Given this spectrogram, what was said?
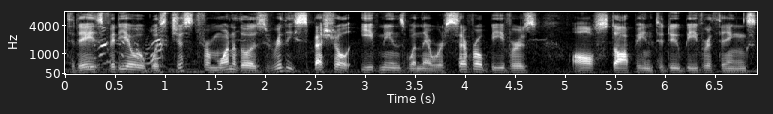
Today's video was just from one of those really special evenings when there were several beavers all stopping to do beaver things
